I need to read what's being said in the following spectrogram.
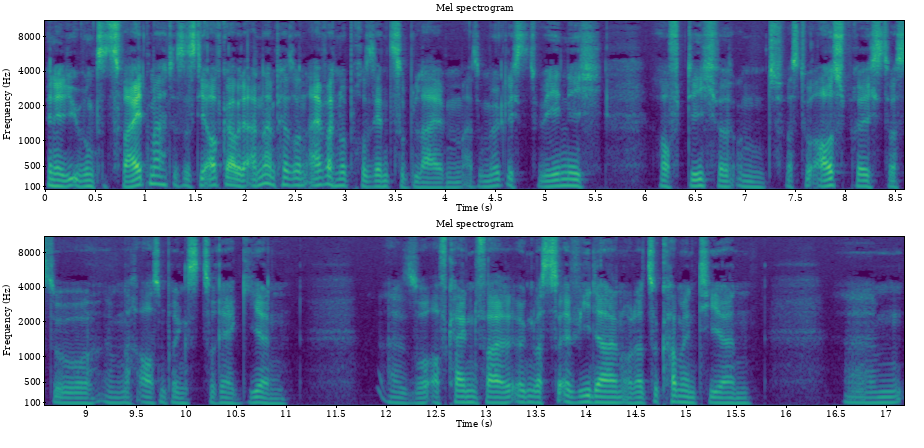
Wenn ihr die Übung zu zweit macht, ist es die Aufgabe der anderen Person, einfach nur präsent zu bleiben, also möglichst wenig auf dich und was du aussprichst, was du ähm, nach außen bringst, zu reagieren. Also auf keinen Fall irgendwas zu erwidern oder zu kommentieren. Ähm,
